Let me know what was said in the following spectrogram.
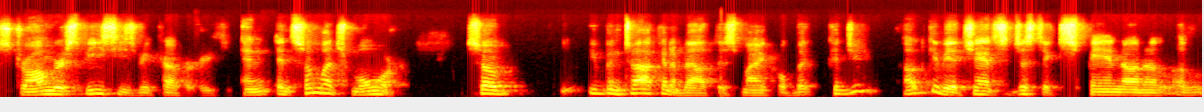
stronger species recovery, and, and so much more. So you've been talking about this, Michael, but could you, I'll give you a chance to just expand on a, a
